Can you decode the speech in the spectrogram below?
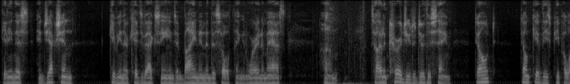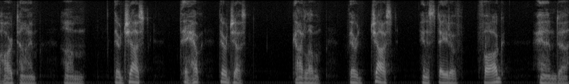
getting this injection, giving their kids vaccines, and buying into this whole thing and wearing a mask. Um, so I'd encourage you to do the same. Don't don't give these people a hard time. Um, they're just they have they're just God love them. They're just in a state of fog and uh,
